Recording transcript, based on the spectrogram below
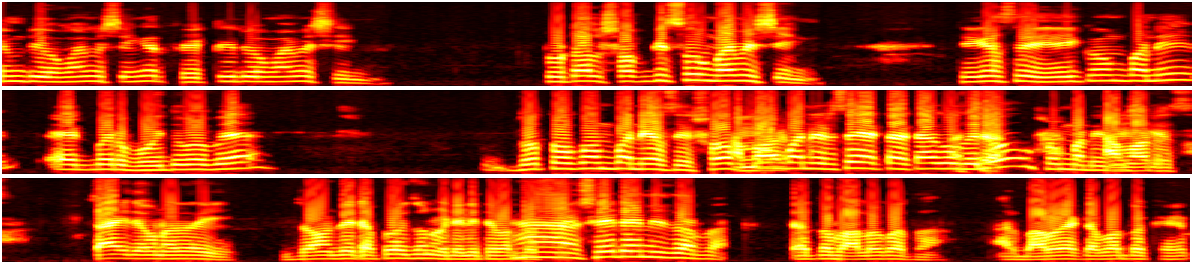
এমডিও মামি সিং এর ফ্যাক্টরিও মামি সিং টোটাল সবকিছু মামি সিং ঠিক আছে এই কোম্পানি একবার বৈধভাবে যত কোম্পানি আছে সব কোম্পানির চেয়ে একটা কাগজ আচ্ছা, হলেও কোম্পানি আমার চাহিদা অনুযায়ী যখন যেটা প্রয়োজন ওইটা নিতে পারব হ্যাঁ সেটাই নিয়ে যাবা তা তো ভালো কথা আর ভালো একটা পদক্ষেপ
